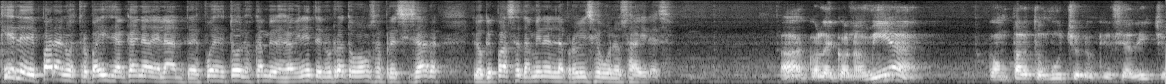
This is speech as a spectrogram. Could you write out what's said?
¿Qué le depara a nuestro país de acá en adelante? Después de todos los cambios de gabinete, en un rato vamos a precisar lo que pasa también en la provincia de Buenos Aires. Ah, con la economía comparto mucho lo que se ha dicho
